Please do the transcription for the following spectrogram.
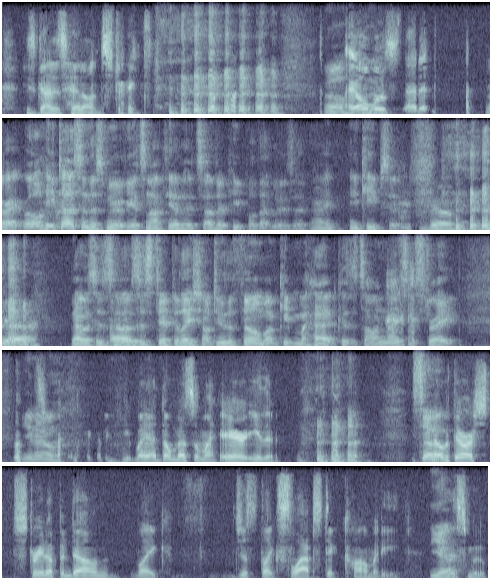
He's got his head on straight. Well, I almost said it. All right. Well, he does in this movie. It's not the other. It's other people that lose it. Right? He keeps it. No, yeah. That was his. that was his stipulation. I'll do the film. I'm keeping my head because it's on nice and straight. You know. I gotta keep my head. Don't mess with my hair either. So No, but there are straight up and down like just like slapstick comedy Yeah. in this movie.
